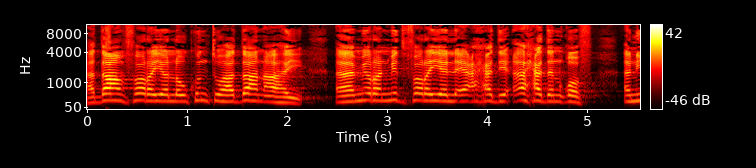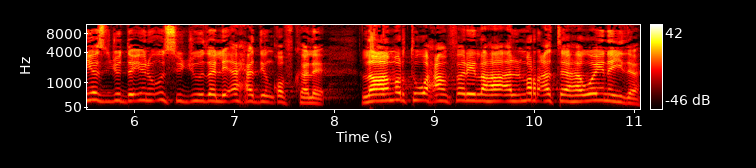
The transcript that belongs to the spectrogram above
haddaan farayo low kuntu haddaan ahay aamiran mid faraya axadan qof an yasjuda inuu u sujuudo liaxadin qof kale la amartu waxaan fari lahaa almar'ata haweenayda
